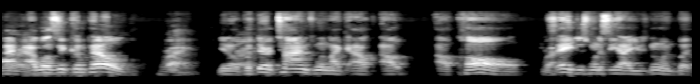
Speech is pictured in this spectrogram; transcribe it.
I, right. I wasn't compelled. right. You know, Right. but there are times when like I'll I'll I'll call, Right. say, "Hey, just want to see how you're doing," but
